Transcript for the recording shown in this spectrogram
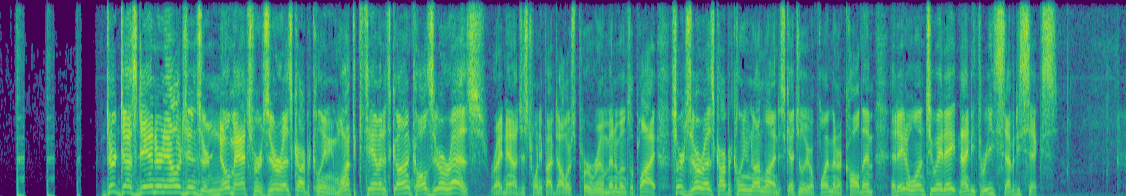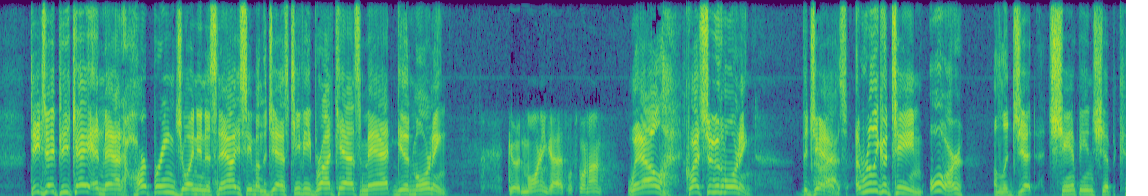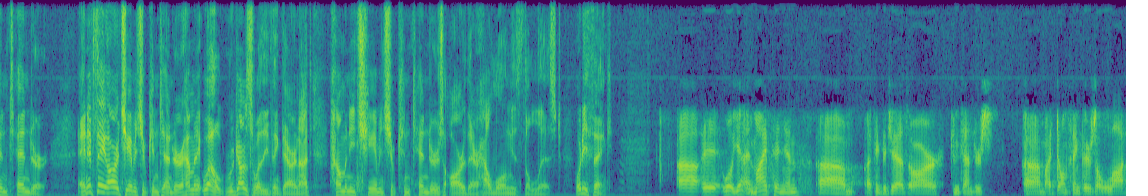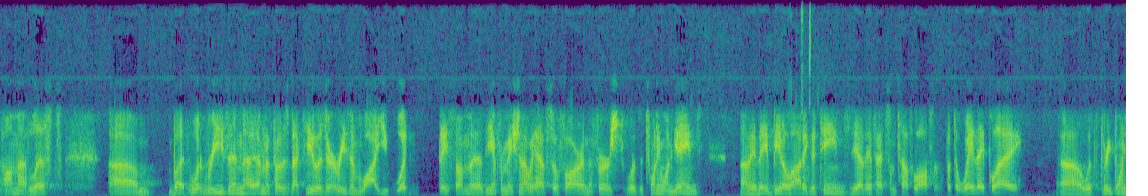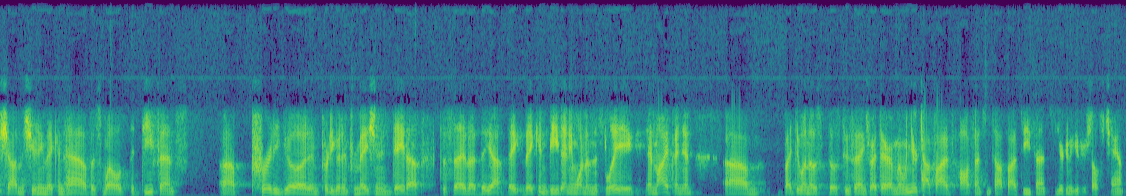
Dirt, dust, dander, and allergens are no match for Zerorez carpet cleaning. Want the contaminants gone? Call Zerorez. Right now, just $25 per room. Minimums apply. Search Zerorez carpet cleaning online to schedule your appointment or call them at 801 288 9376. DJ PK and Matt Harpring joining us now. You see him on the Jazz TV broadcast. Matt, good morning. Good morning, guys. What's going on? Well, question of the morning the Jazz, right. a really good team, or a legit championship contender? And if they are a championship contender, how many? Well, regardless of whether you think they are or not, how many championship contenders are there? How long is the list? What do you think? Uh, it, well, yeah, in my opinion, um, I think the Jazz are contenders. Um, I don't think there's a lot on that list. Um, but what reason? I'm going to throw this back to you. Is there a reason why you wouldn't based on the, the information that we have so far in the first, was it 21 games, I mean, they beat a lot of good teams. Yeah, they've had some tough losses, but the way they play, uh, with the three-point shot and the shooting they can have, as well as the defense, uh, pretty good and pretty good information and data to say that, they, yeah, they, they can beat anyone in this league, in my opinion, um, by doing those, those two things right there. I mean, when you're top five offense and top five defense, you're going to give yourself a chance.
